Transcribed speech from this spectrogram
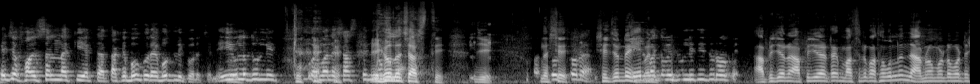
এই যে ফয়সাল না কি একটা তাকে বগুড়ায় বদলি করেছেন। এই হলো দুর্নীতি মানে শাস্তির এই হলো শাস্তি জি। না সে- করা। সেই জন্য এর মাধ্যমে দুর্নীতি দূর হবে। আপনি যেন আপনি যেন একটা মাঝখানে কথা বললেন যে আমরা মোটামুটি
